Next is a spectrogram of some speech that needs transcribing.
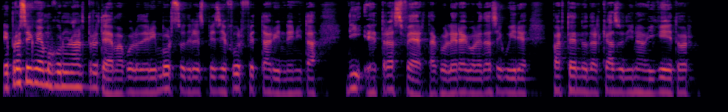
e proseguiamo con un altro tema, quello del rimborso delle spese forfettarie indennità di eh, trasferta, con le regole da seguire partendo dal caso di Navigator.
